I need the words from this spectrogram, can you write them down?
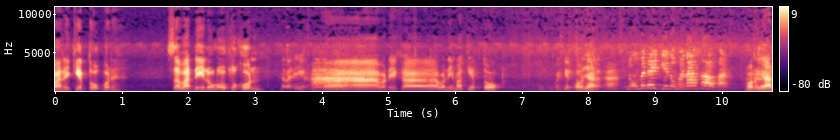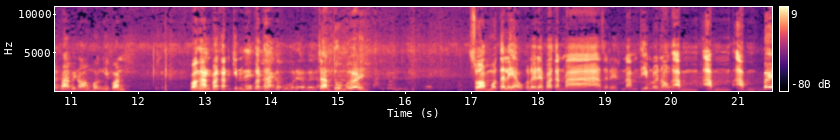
มาเนี่ยเก็บตกบ่เนี่ยสวัสดีลูกๆทุกคนสวัสดีค่ะอ่าสวัสดีค่ะ วันนี้มาเก็บตก มาเก็บขออนุญาต นะคะหนูไม่ได้กินหนูมานั่งเฝ้าค่ะ ขออนุญาตพาพี่น้องเบิ่งอีกก่อนวางหันพักกันกินหมูกระทะจานตุ้มเอ้ยซ้อมหมดแต่แล้วก็เลยได้พากันมาเสด็จนำทีมโดยน้องอัมอัมอัมเบ้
